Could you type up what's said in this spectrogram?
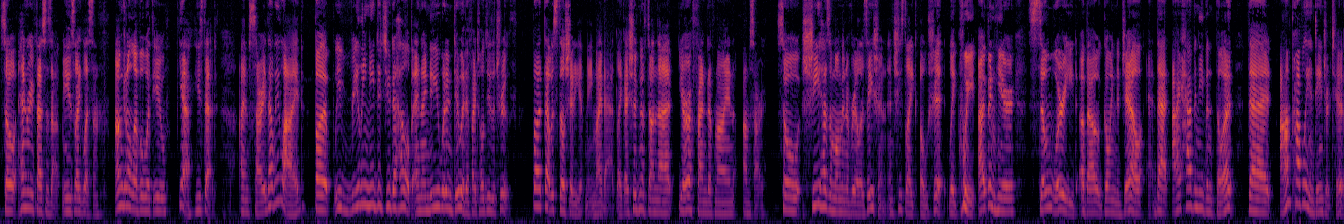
So Henry fesses up. He's like, listen, I'm gonna level with you. Yeah, he's dead. I'm sorry that we lied, but we really needed you to help, and I knew you wouldn't do it if I told you the truth. But that was still shitty of me. My bad. Like, I shouldn't have done that. You're a friend of mine. I'm sorry. So she has a moment of realization and she's like, oh shit, like, wait, I've been here so worried about going to jail that I haven't even thought that I'm probably in danger too.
